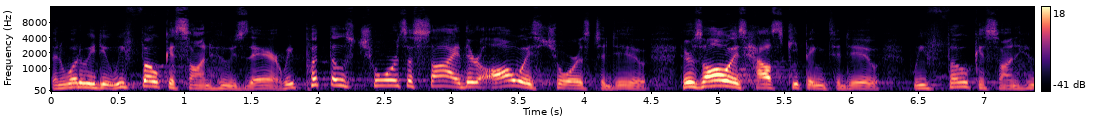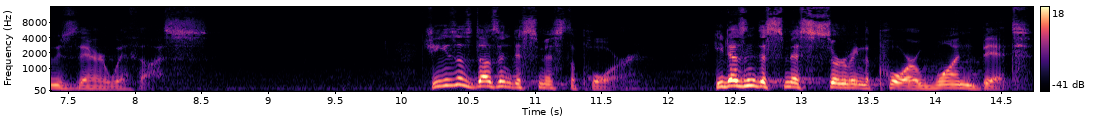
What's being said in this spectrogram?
then what do we do? We focus on who's there. We put those chores aside. There are always chores to do, there's always housekeeping to do. We focus on who's there with us. Jesus doesn't dismiss the poor, He doesn't dismiss serving the poor one bit.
